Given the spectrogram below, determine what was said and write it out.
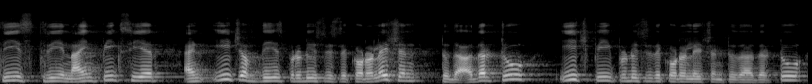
these 3 9 peaks here and each of these produces a correlation to the other 2 each peak produces a correlation to the other 2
